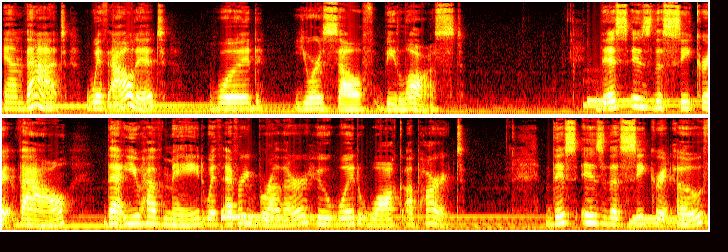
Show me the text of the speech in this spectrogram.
and that without it would yourself be lost. This is the secret vow that you have made with every brother who would walk apart. This is the secret oath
